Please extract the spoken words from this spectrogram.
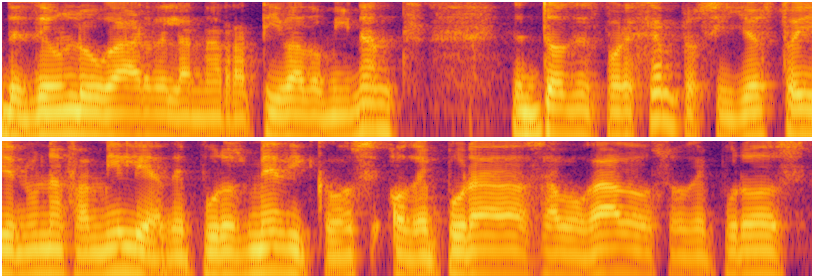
desde un lugar de la narrativa dominante. Entonces, por ejemplo, si yo estoy en una familia de puros médicos o de puros abogados o de puros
